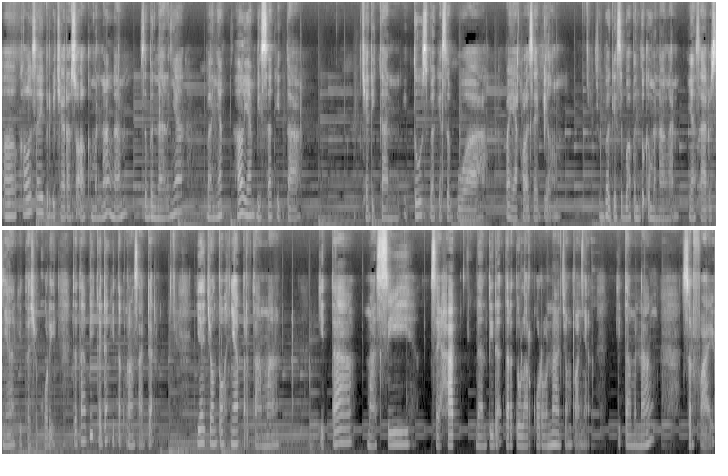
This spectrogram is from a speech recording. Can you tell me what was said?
Uh, kalau saya berbicara soal kemenangan, sebenarnya banyak hal yang bisa kita jadikan itu sebagai sebuah apa ya kalau saya bilang sebagai sebuah bentuk kemenangan yang seharusnya kita syukuri. Tetapi kadang kita kurang sadar. Ya contohnya pertama, kita masih sehat dan tidak tertular corona contohnya. Kita menang survive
